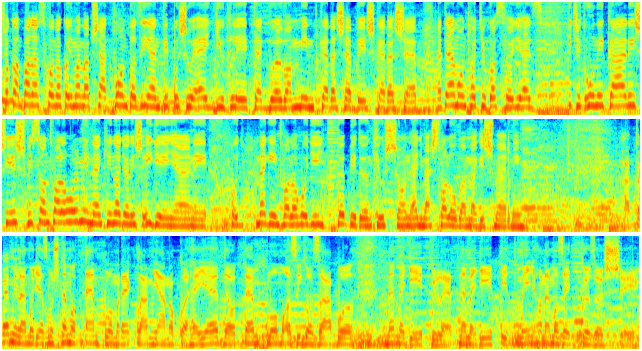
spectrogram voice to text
Sokan panaszkodnak, hogy manapság pont az ilyen típusú együttlétekből van mind kevesebb és kevesebb. Hát elmondhatjuk azt, hogy ez kicsit unikális is, viszont valahol mindenki nagyon is igényelni, hogy megint valahogy így több időnk jusson egymást valóban megismerni. Hát remélem, hogy ez most nem a templom reklámjának a helye, de a templom az igazából nem egy épület, nem egy építmény, hanem az egy közösség.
